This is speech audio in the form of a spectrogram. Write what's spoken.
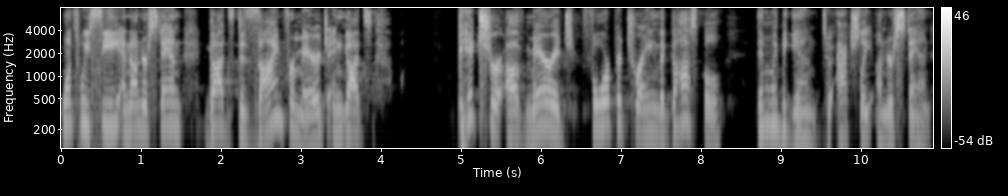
once we see and understand God's design for marriage and God's picture of marriage for portraying the gospel, then we begin to actually understand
